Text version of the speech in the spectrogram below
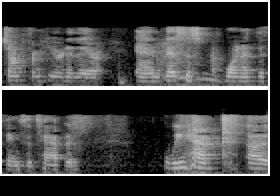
jump from here to there. And this is one of the things that's happened. We have uh,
